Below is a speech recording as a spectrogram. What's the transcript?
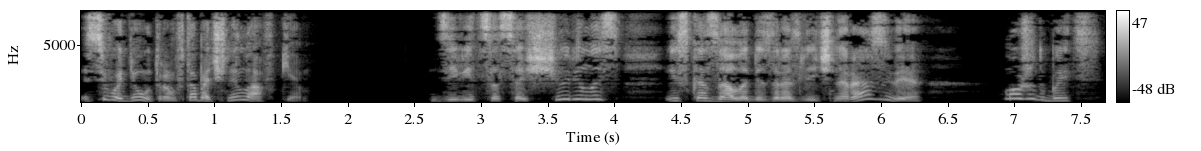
сегодня утром в табачной лавке. Девица сощурилась и сказала безразлично: "Разве? Может быть.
